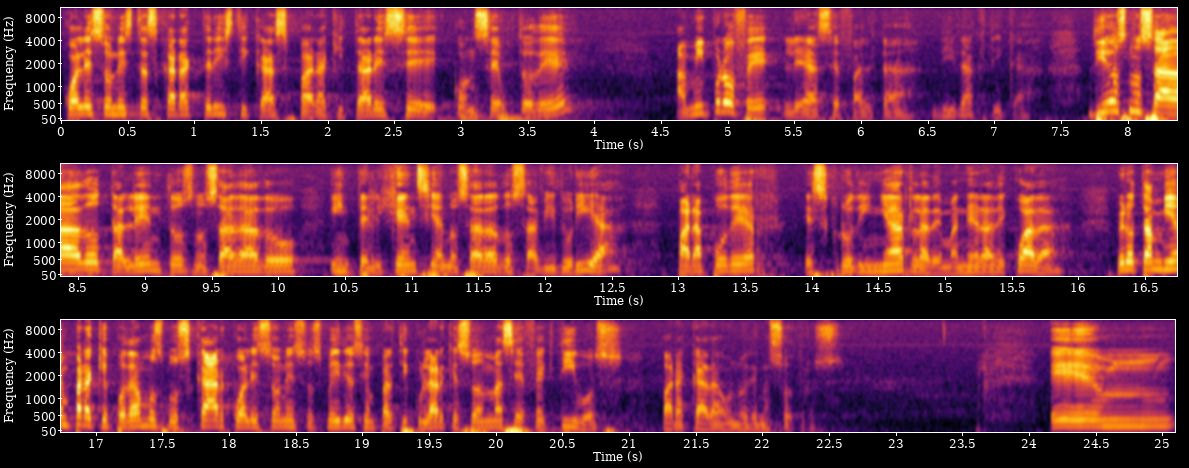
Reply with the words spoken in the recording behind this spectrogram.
cuáles son estas características para quitar ese concepto de a mi profe le hace falta didáctica. Dios nos ha dado talentos, nos ha dado inteligencia, nos ha dado sabiduría para poder escrudiñarla de manera adecuada pero también para que podamos buscar cuáles son esos medios en particular que son más efectivos para cada uno de nosotros. Em,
